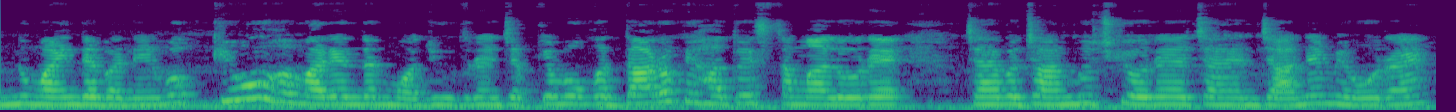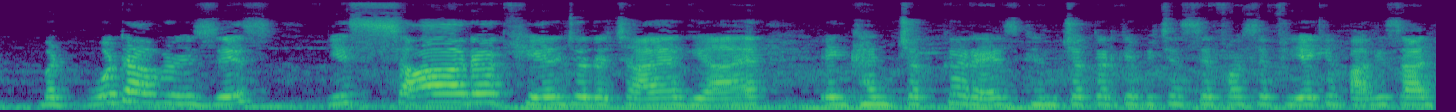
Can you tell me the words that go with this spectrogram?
नुमाइंदे बने? वो क्यों हमारे अंदर मौजूद रहे, जबकि वो गद्दारों के हाथों इस्तेमाल हो रहे हैं, चाहे वो जानबूझ के हो रहे हैं, चाहे अनजाने में हो रहे हैं? बट वट एवर इज़ दिस ये सारा खेल जो रचाया गया है, एक घन चक्कर है। इस घन चक्कर के पीछे सिर्फ़ और सिर्फ़ ये कि पाकिस्तान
